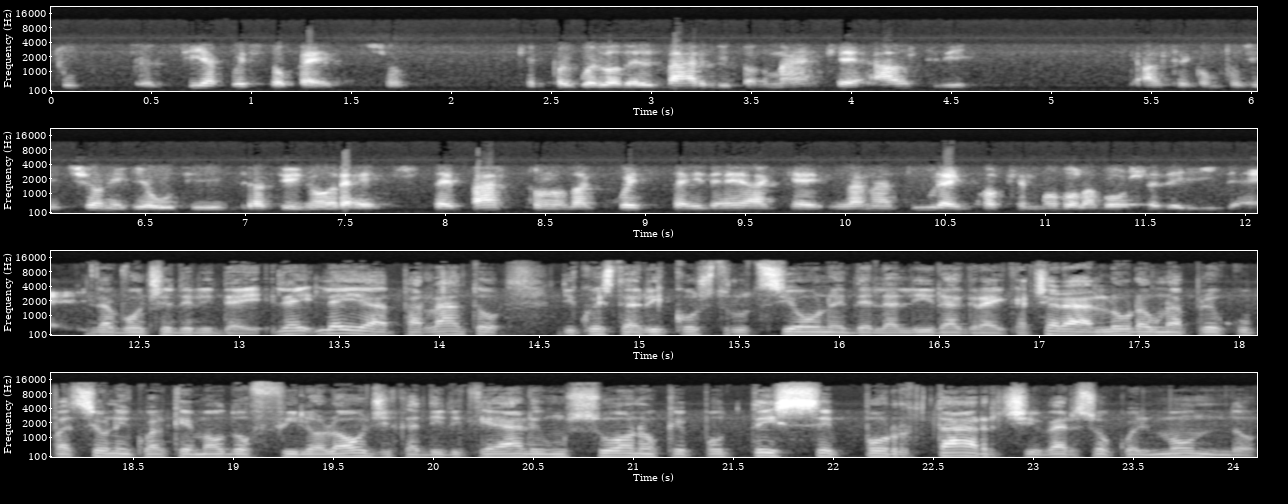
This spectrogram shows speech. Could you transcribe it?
tut- sia questo pezzo che poi quello del barbiton, ma anche altri- altre composizioni che ho utilizzato in Oreste partono da questa idea che la natura è in qualche modo la voce degli dei. La voce degli dei. Lei, lei ha parlato di questa ricostruzione della lira greca. C'era allora una preoccupazione in qualche modo filologica di ricreare un suono che potesse portarci verso quel mondo?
